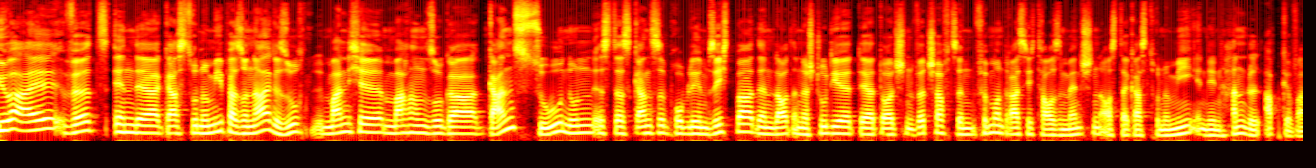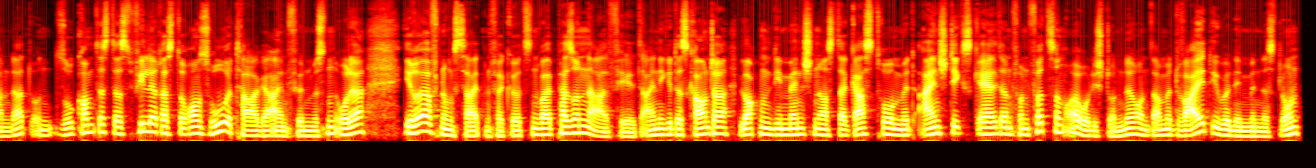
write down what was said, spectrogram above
Überall wird in der Gastronomie Personal gesucht. Manche machen sogar ganz zu. Nun ist das ganze Problem sichtbar, denn laut einer Studie der deutschen Wirtschaft sind 35.000 Menschen aus der Gastronomie in den Handel abgewandert. Und so kommt es, dass viele Restaurants Ruhetage einführen müssen oder ihre Öffnungszeiten verkürzen, weil Personal fehlt. Einige Discounter locken die Menschen aus der Gastro mit Einstiegsgehältern von 14 Euro die Stunde und damit weit über dem Mindestlohn.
